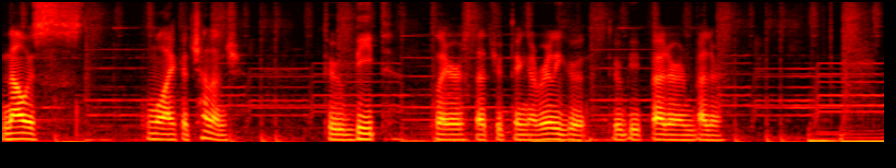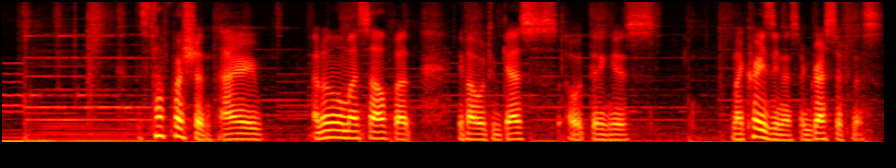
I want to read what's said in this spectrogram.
now it's more like a challenge to beat players that you think are really good, to be better and better. It's a tough question. I, I don't know myself, but if I were to guess, I would think it's my craziness, aggressiveness.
